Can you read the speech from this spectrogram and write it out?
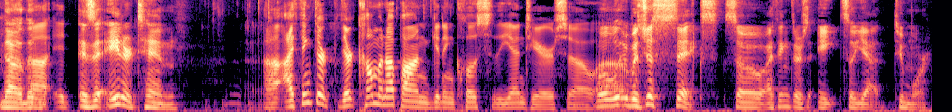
no? The, Uh, it, is it eight or ten? uh, I think they're they're coming up on getting close to the end here. So Well, uh, it was just six, so I think there's eight. So yeah, two more.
